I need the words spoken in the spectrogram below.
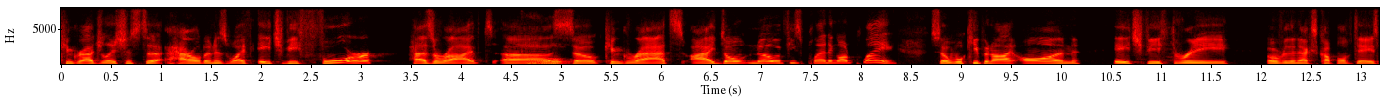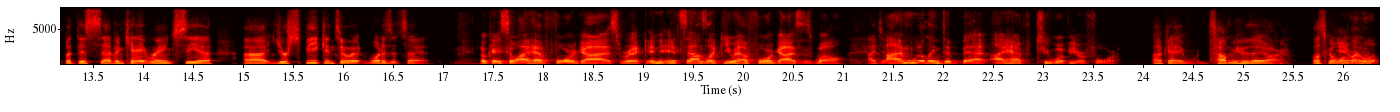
Congratulations to Harold and his wife. HV4 has arrived. Uh, Oh. So congrats. I don't know if he's planning on playing. So we'll keep an eye on HV3 over the next couple of days. But this 7K range, Sia, uh, you're speaking to it. What is it saying? Okay, so I have four guys, Rick, and it sounds like you have four guys as well. I do. I'm willing to bet I have two of your four. okay, tell me who they are. Let's go one by one.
